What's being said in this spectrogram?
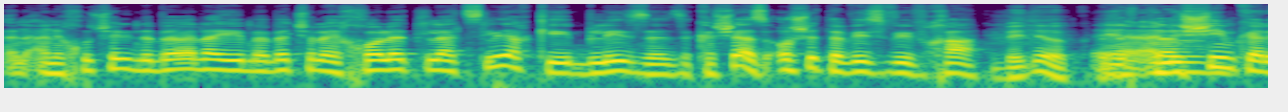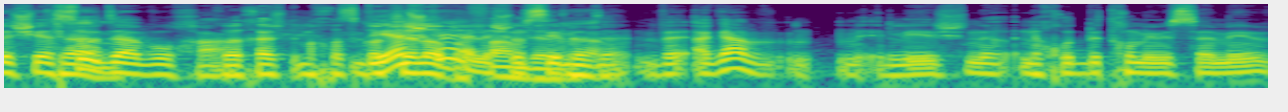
הנכות שאני מדבר עליה היא בהיבט של היכולת להצליח, כי בלי זה, זה קשה. אז או שתביא סביבך. בדיוק. אה, אנשים כאלה שיעשו את כן. זה עבורך. כל אחד יש את החוזקות שלו בפאונדר. ויש כאלה שעושים את זה. ואגב, לי יש נכות בתחומים מסוימים,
